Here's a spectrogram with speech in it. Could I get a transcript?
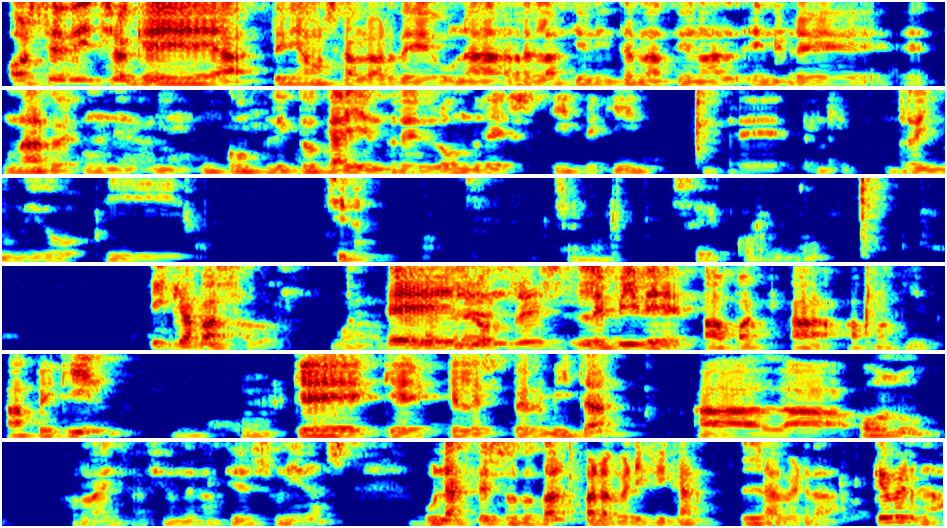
Os he dicho que ah, teníamos que hablar de una relación internacional entre eh, una re- un, un- un conflicto que hay entre Londres y Pekín, entre Reino Unido y China. Sí, correcto. ¿Y qué ha pasado? Bueno, Eh, Londres le pide a, Pa- a- a Pekín, a Pekín que, que- que les permitan a la ONU, Organización de Naciones Unidas, un acceso total para verificar la verdad. ¿Qué verdad?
